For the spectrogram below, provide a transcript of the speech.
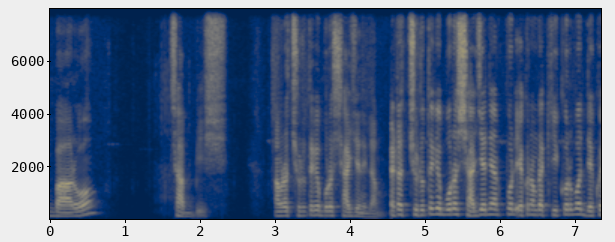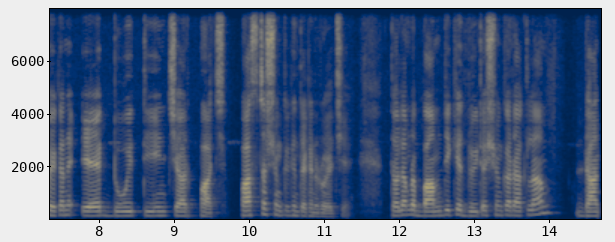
বারো, ছাব্বিশ। আমরা ছোট থেকে বড় সাজিয়ে নিলাম। এটা ছোট থেকে বড় সাজিয়ে নেওয়ার পর এখন আমরা কি করব? দেখো এখানে এক, দুই, তিন, চার, পাঁচ। পাঁচটা সংখ্যা কিন্তু এখানে রয়েছে। তাহলে আমরা বাম দিকে দুইটা সংখ্যা রাখলাম। ডান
